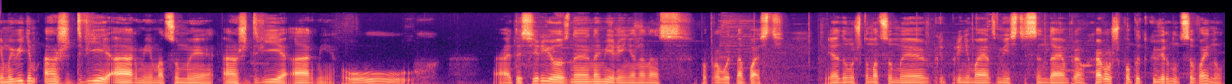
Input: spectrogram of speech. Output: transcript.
И мы видим аж две армии Мацуме. Аж две армии. Ух. А это серьезное намерение на нас попробовать напасть. Я думаю, что Мацуме предпринимает вместе с Эндаем прям хорошую попытку вернуться в войну.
